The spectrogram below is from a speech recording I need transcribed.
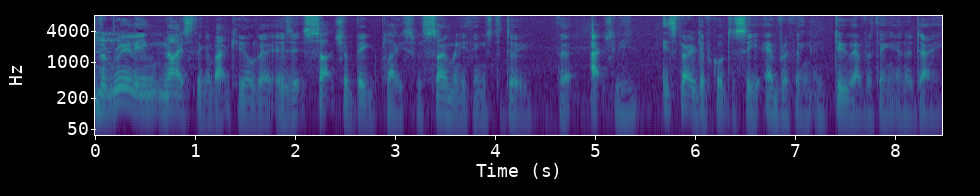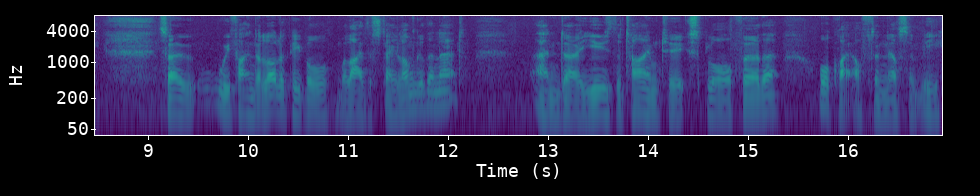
The really nice thing about Kielder is it's such a big place with so many things to do that actually it's very difficult to see everything and do everything in a day. So we find a lot of people will either stay longer than that and uh, use the time to explore further, or quite often they'll simply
